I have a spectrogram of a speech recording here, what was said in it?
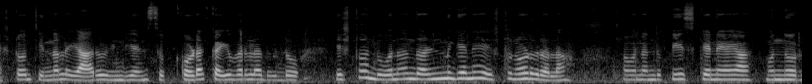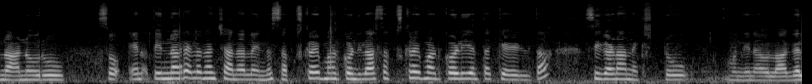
ಅಷ್ಟೊಂದು ತಿನ್ನಲ್ಲ, ಯಾರು ಇಂಡಿಯನ್ಸ್ ಕೊಡೋಕೆ ಕೈ ಬರಲ್ಲ ದುಡ್ಡು. ಎಷ್ಟೊಂದು, ಒಂದೊಂದು ಹಣ್ಣಿಗೆ ಎಷ್ಟು ನೋಡಿದ್ರಲ್ಲ. ಒಂದೊಂದು ಪೀಸ್ಗೆ ಮುನ್ನೂರು ನಾನ್ನೂರು ಸೊ ಏನೋ ತಿನ್ನೋರೆಲ್ಲ ನನ್ನ ಚಾನಲ್ನ ಇನ್ನೂ ಸಬ್ಸ್ಕ್ರೈಬ್ ಮಾಡ್ಕೊಂಡಿಲ್ಲ ಸಬ್ಸ್ಕ್ರೈಬ್ ಮಾಡ್ಕೊಳ್ಳಿ ಅಂತ ಕೇಳ್ತಾ ಸಿಗೋಣ ನೆಕ್ಸ್ಟು ಮುಂದಿನ ವ್ಲಾಗಲ್ಲಿ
